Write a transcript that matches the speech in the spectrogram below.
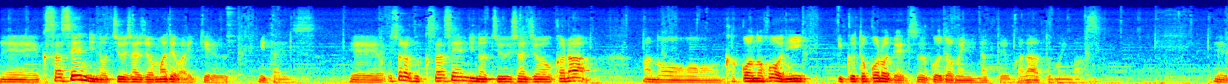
えー草千里の駐車場までは行けるみたいです、えーおそらく草千里の駐車場から、あのー河口の方に行くところで通行止めになってるかなと思います、えー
